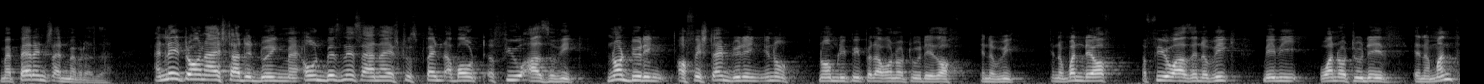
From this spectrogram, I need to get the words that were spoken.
my parents and my brother. And later on, I started doing my own business and I used to spend about a few hours a week. Not during office time, during, you know, normally people have one or two days off in a week. In a one day off, a few hours in a week, maybe one or two days in a month.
